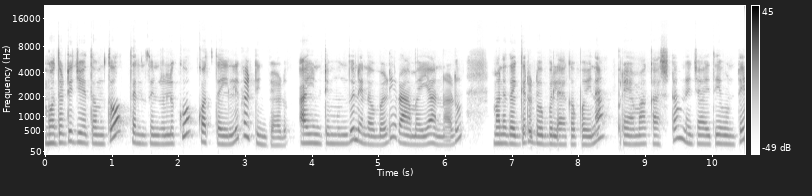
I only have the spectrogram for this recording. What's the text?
మొదటి జీతంతో తల్లిదండ్రులకు కొత్త ఇల్లు కట్టించాడు. ఆ ఇంటి ముందు నిలబడి రామయ్య అన్నాడు మన దగ్గర డబ్బు లేకపోయినా ప్రేమ, కష్టం, నిజాయితీ ఉంటే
